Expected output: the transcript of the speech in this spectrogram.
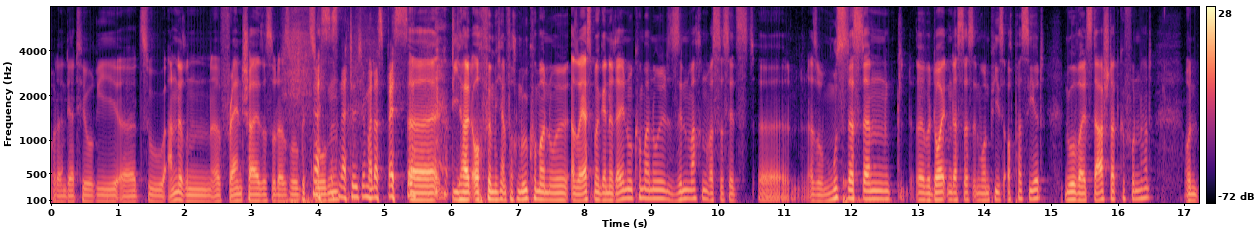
oder in der Theorie äh, zu anderen äh, Franchises oder so das ist gezogen, natürlich immer das Beste. äh, die halt auch für mich einfach 0,0, also erstmal generell 0,0 Sinn machen, was das jetzt, äh, also muss das dann äh, bedeuten, dass das in One Piece auch passiert, nur weil es da stattgefunden hat. Und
